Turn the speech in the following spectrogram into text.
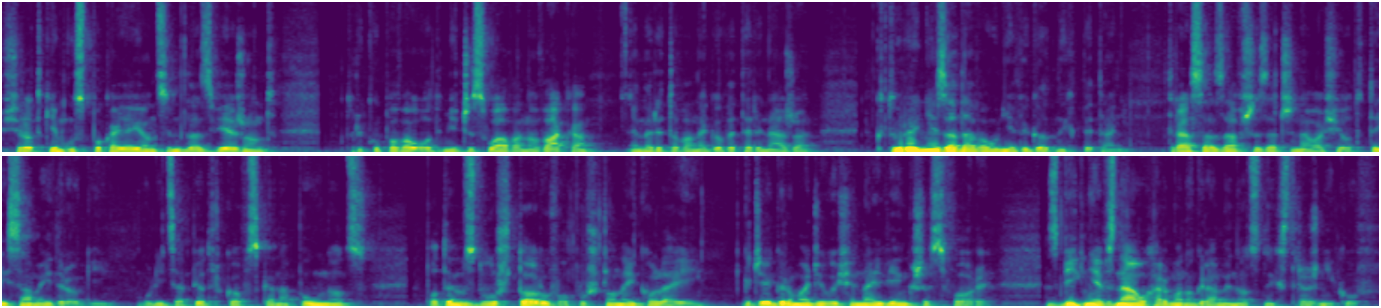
środkiem uspokajającym dla zwierząt, który kupował od Mieczysława Nowaka, emerytowanego weterynarza, który nie zadawał niewygodnych pytań. Trasa zawsze zaczynała się od tej samej drogi. Ulica Piotrkowska na północ, potem wzdłuż torów opuszczonej kolei, gdzie gromadziły się największe sfory. Zbigniew znał harmonogramy nocnych strażników.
